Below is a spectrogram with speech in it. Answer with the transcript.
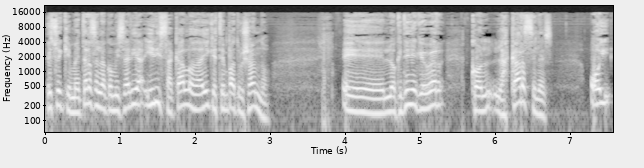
Eso hay que meterse en la comisaría, ir y sacarlos de ahí que estén patrullando. lo que tiene que ver con las cárceles. Hoy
